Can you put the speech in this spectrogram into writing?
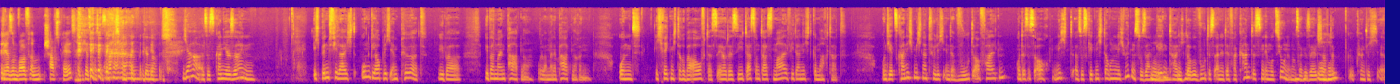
So, mehr so ein Wolf am Schafspelz, hätte ich jetzt was gesagt. genau. Ja, also es kann ja sein, ich bin vielleicht unglaublich empört über, über meinen Partner oder über meine Partnerin. Und ich reg mich darüber auf, dass er oder sie das und das mal wieder nicht gemacht hat. Und jetzt kann ich mich natürlich in der Wut aufhalten. Und das ist auch nicht, also es geht nicht darum, nicht wütend zu sein. Im mhm. Gegenteil, ich mhm. glaube, Wut ist eine der verkanntesten Emotionen in unserer mhm. Gesellschaft. Mhm. Da könnte ich äh,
